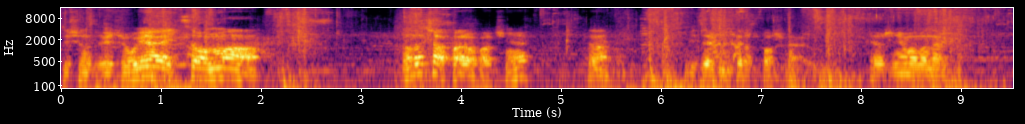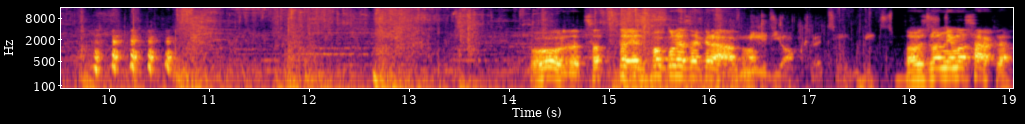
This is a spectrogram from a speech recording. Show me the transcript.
1200, ojej, co on ma? No ale trzeba parować, nie? Tak. Widzę jak mi teraz poszło. Ja już nie mam energii. Kurde, co to jest w ogóle za gra? No? To jest dla mnie masakra.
